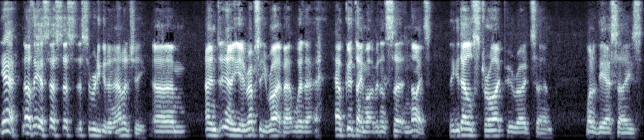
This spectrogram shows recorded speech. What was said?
Yeah, no, I think that's that's, that's, that's a really good analogy. Um, and you know, you're absolutely right about whether how good they might have been on certain nights. I think Adelle Stripe, who wrote um, one of the essays,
